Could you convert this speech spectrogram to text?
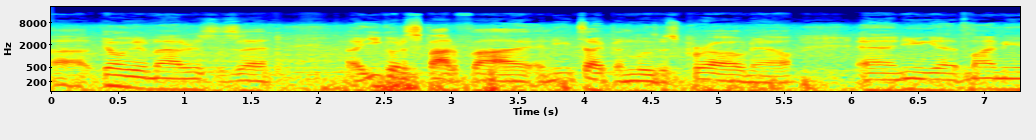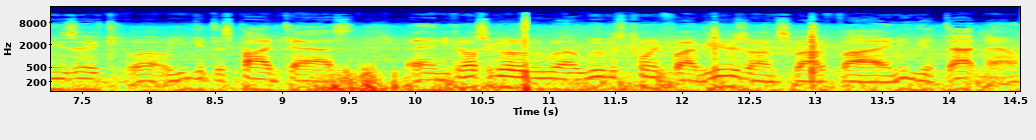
Uh, the only thing that matters is that uh, you go to Spotify and you type in Lubus Pro now, and you can get my music. Well, you can get this podcast, and you can also go to uh, Lubus 25 Years on Spotify, and you can get that now.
